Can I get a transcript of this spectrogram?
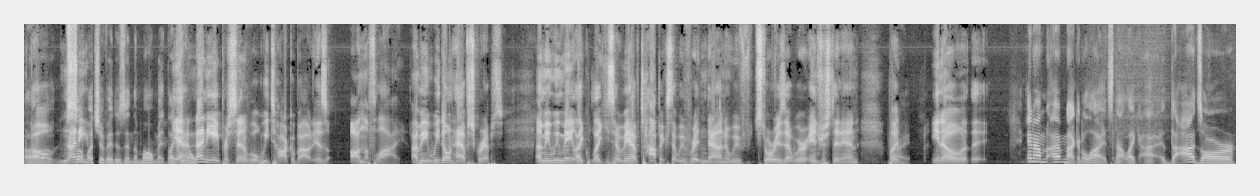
Uh, Oh, 90 so much of it is in the moment. Like yeah, ninety-eight percent of what we talk about is on the fly. I mean, we don't have scripts. I mean, we may like like you said, we may have topics that we've written down and we've stories that we're interested in, but Right. you know, and I'm I'm not gonna lie, it's not like I the odds are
